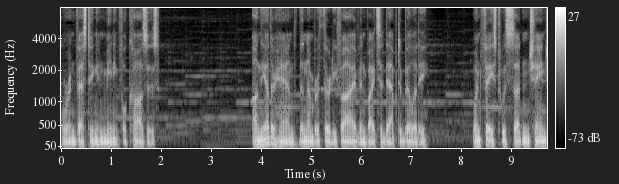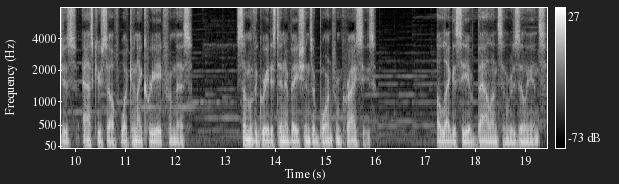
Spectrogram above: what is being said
or investing in meaningful causes. On the other hand, the number 35 invites adaptability. When faced with sudden changes, ask yourself, what can I create from this? Some of the greatest innovations are born from crises. A legacy of balance and resilience.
